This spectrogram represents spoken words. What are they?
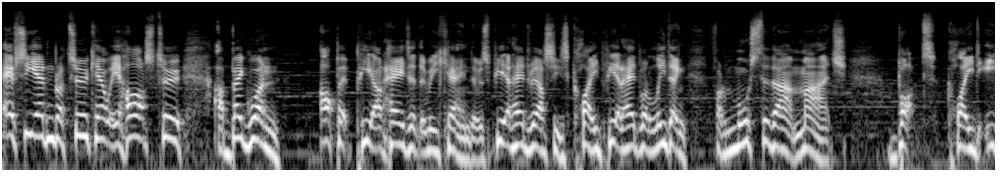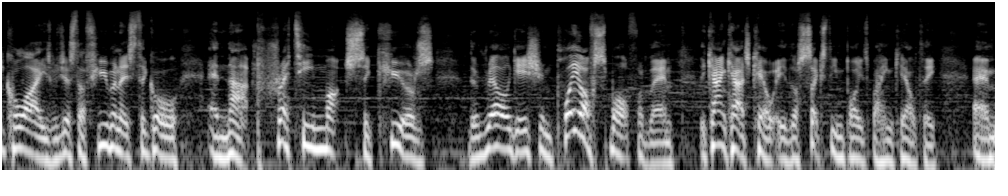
FC Edinburgh 2, Kelty Hearts 2. A big one up at Peterhead at the weekend. It was Peterhead versus Clyde. Peterhead were leading for most of that match, but Clyde equalised with just a few minutes to go, and that pretty much secures the relegation playoff spot for them. They can't catch Kelty, they're 16 points behind Kelty, um,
